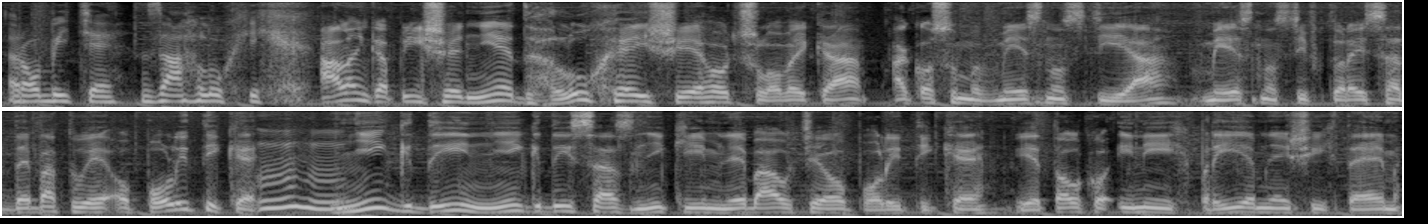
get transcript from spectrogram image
robíte za hluchých. Alenka píše, nie hluchejšieho človeka, ako som v miestnosti ja, v miestnosti, v ktorej sa debatuje o politike. Mm-hmm. Nikdy, nikdy sa s nikým nebavte o politike. Je toľko iných príjemnejších tém,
